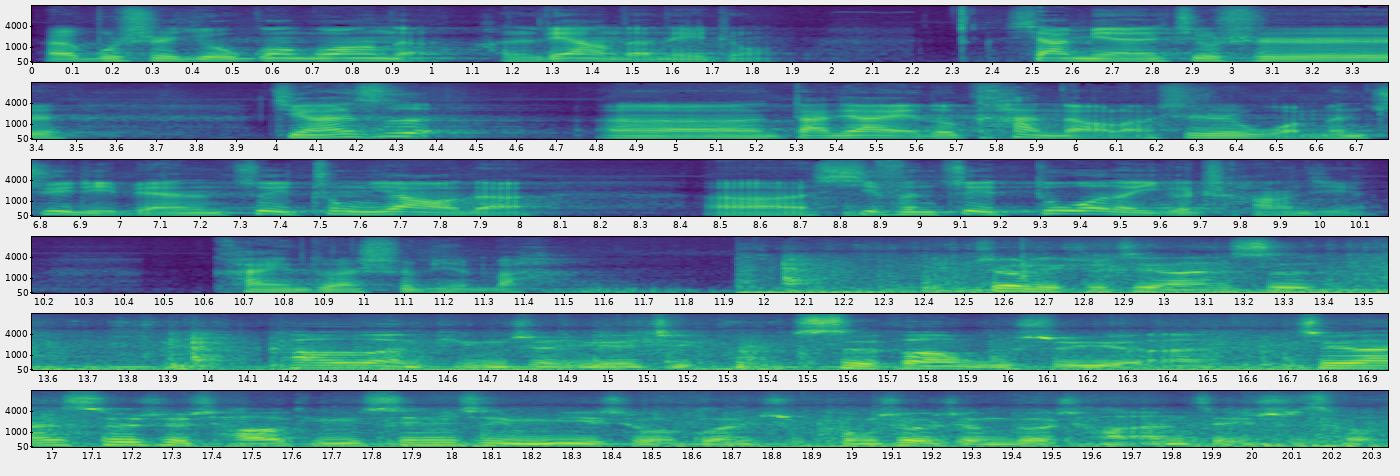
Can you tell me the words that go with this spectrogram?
而不是油光光的、很亮的那种。下面就是静安寺，呃，大家也都看到了，这是我们剧里边最重要的、呃，戏份最多的一个场景。看一段视频吧。这里是静安寺。勘乱平镇约境，四方无事越安。静安司是朝廷新晋密设官署，统摄整个长安贼事策划。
